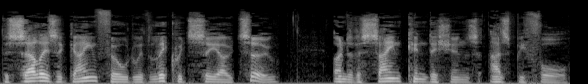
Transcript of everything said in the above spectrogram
The cell is again filled with liquid CO2 under the same conditions as before.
